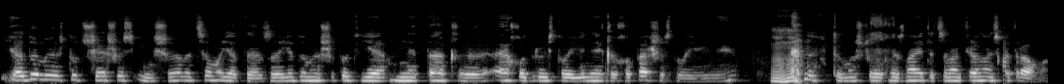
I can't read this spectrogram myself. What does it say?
Я думаю, що тут ще щось інше, але це моя теза. Я думаю, що тут є не так е, ехо Другої війни, як ехо Першої війни. Тому що, як ви знаєте, це антианонська травма.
